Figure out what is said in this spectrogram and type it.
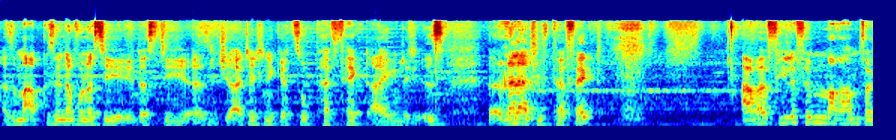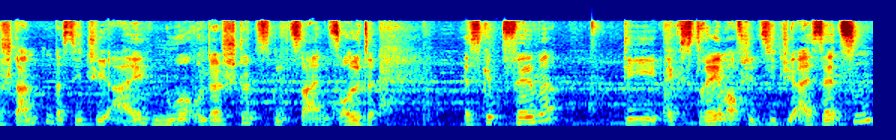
Also mal abgesehen davon, dass die, dass die äh, CGI-Technik jetzt so perfekt eigentlich ist, äh, relativ perfekt. Aber viele Filmemacher haben verstanden, dass CGI nur unterstützend sein sollte. Es gibt Filme, die extrem auf die CGI setzen,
